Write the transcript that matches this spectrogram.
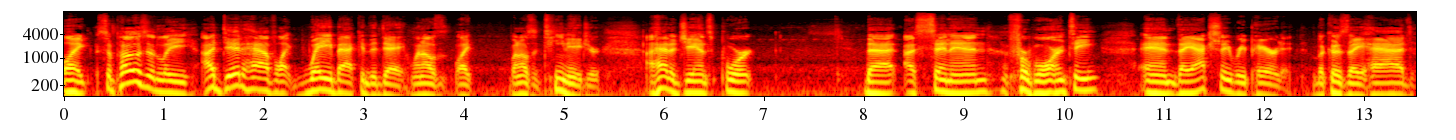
like supposedly, I did have like way back in the day when I was like when I was a teenager, I had a Jansport that I sent in for warranty, and they actually repaired it because they had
